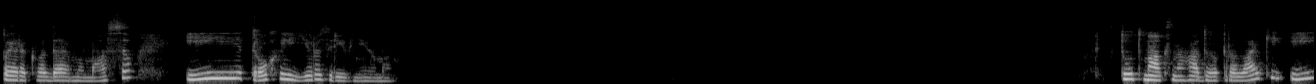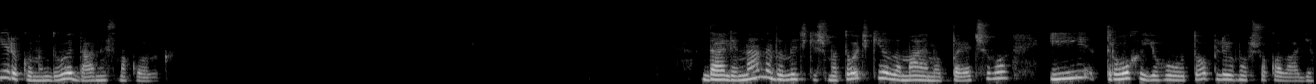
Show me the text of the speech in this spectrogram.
перекладаємо масу і трохи її розрівнюємо. Тут Макс нагадує про лайки і рекомендує даний смаколик. Далі на невеличкі шматочки ламаємо печиво і трохи його утоплюємо в шоколаді.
